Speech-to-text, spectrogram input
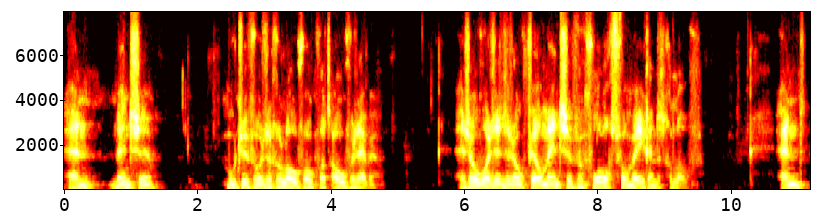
En mensen moeten voor zijn geloof ook wat over hebben. En zo worden er ook veel mensen vervolgd vanwege het geloof. En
